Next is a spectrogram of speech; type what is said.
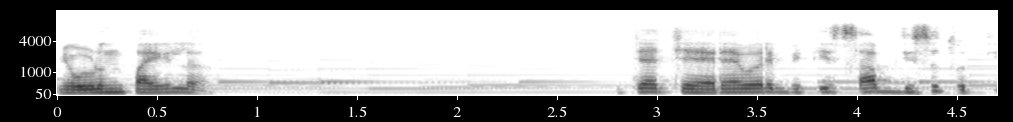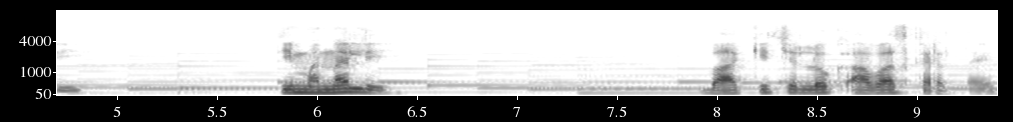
मी ओढून पाहिलं. त्या चेहऱ्यावर भीती साफ दिसत होती. ती म्हणाली बाकीचे लोक आवाज करतायत.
